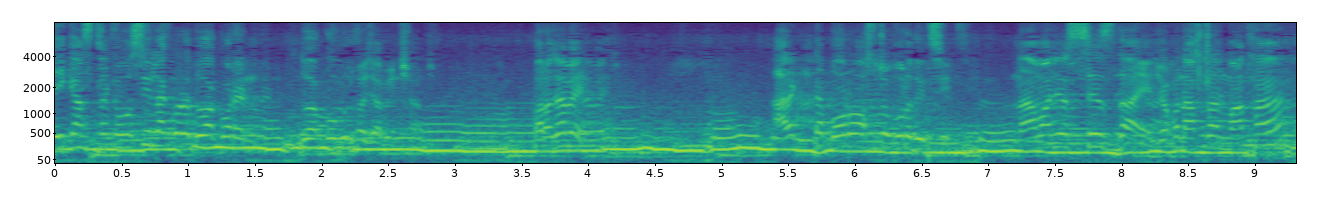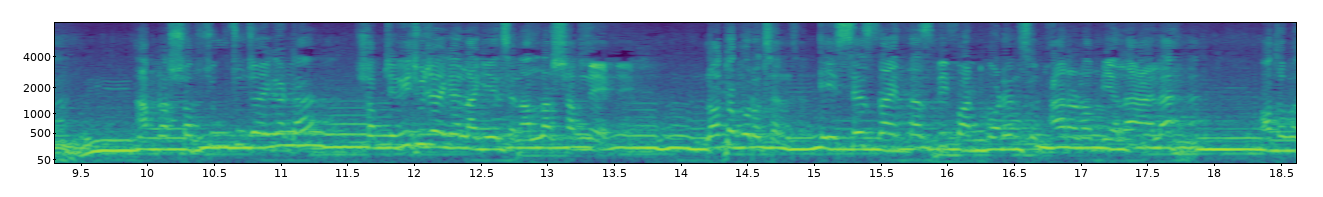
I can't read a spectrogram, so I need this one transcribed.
এই কাজটাকে ওসিলা করে দোয়া করেন, দোয়া কবুল হয়ে যাবে ইনশাআল্লাহ। পারা যাবে? আরেকটা বড় অস্ত্র বলে দিচ্ছি। নামাজের শেষ দায় যখন আপনার মাথা আপনার সবচেয়ে উঁচু জায়গাটা, সবচেয়ে নিচু জায়গায় লাগিয়েছেন আল্লাহর সামনে, নত করেছেন, এই শেষ দায় পাঠ করেন অথবা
